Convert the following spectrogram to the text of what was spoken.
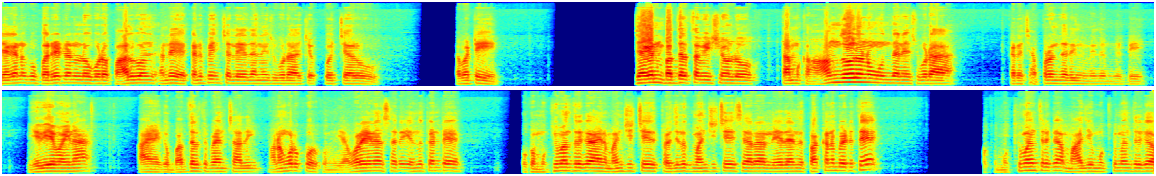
జగన్కు పర్యటనలో కూడా పాల్గొని అంటే కనిపించలేదనేసి కూడా చెప్పుకొచ్చారు. కాబట్టి జగన్ భద్రత విషయంలో తమకు ఆందోళన ఉందనేసి కూడా ఇక్కడ చెప్పడం జరిగింది మిథున్ రెడ్డి. ఏదేమైనా ఆయనకు భద్రత పెంచాలి మనం కూడా కోరుకుంది. ఎవరైనా సరే ఎందుకంటే ఒక ముఖ్యమంత్రిగా ఆయన మంచి చే ప్రజలకు మంచి చేశారా లేదనేది పక్కన పెడితే ఒక ముఖ్యమంత్రిగా మాజీ ముఖ్యమంత్రిగా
